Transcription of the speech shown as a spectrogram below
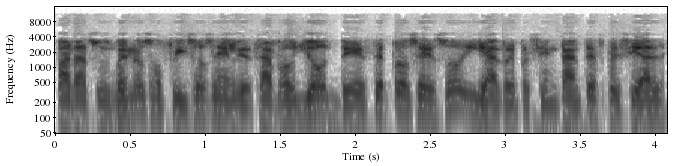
para sus buenos oficios en el desarrollo de este proceso y al representante especial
